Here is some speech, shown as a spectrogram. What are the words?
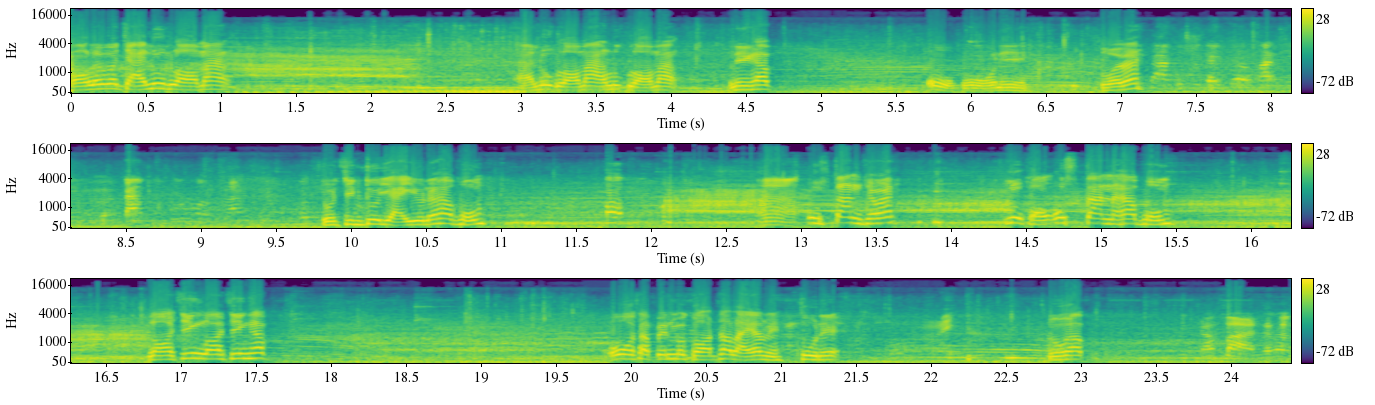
บอกเลยว่าจ่ายลูกหล่อมากาลูกหล่อมาก ลูกหล่อมาก นี่ครับ โอ้โห นี่ สวยไหม ตัวจริงตัวใหญ่อยู่นะครับผม อ่า อุสตันใช่ไหม ลูกของอุสตันนะครับผมรอจริงรอจริงครับ โอ้ ถ้าเป็นเมื่อก่อนเท่าไหร่ครับนี่ คู่นี้ ดูครับกลับบานนะครับ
